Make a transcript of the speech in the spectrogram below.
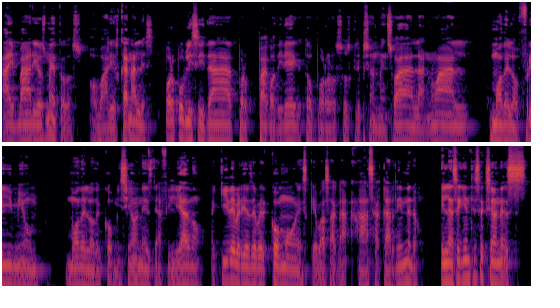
Hay varios métodos o varios canales, por publicidad, por pago directo, por suscripción mensual, anual, modelo freemium, modelo de comisiones, de afiliado. Aquí deberías de ver cómo es que vas a, a sacar dinero. Y la siguiente sección es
